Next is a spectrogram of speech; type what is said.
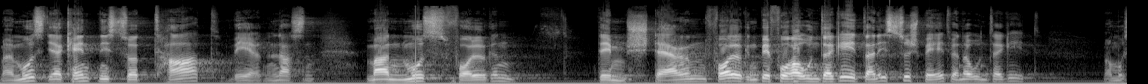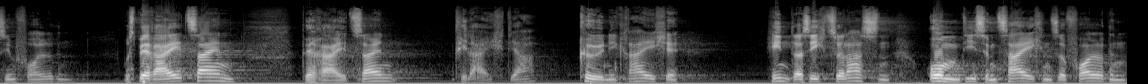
Man muss die Erkenntnis zur Tat werden lassen. Man muss folgen, dem Stern folgen, bevor er untergeht. Dann ist es zu spät, wenn er untergeht. Man muss ihm folgen, muss bereit sein, bereit sein, vielleicht ja Königreiche hinter sich zu lassen, um diesem Zeichen zu folgen.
